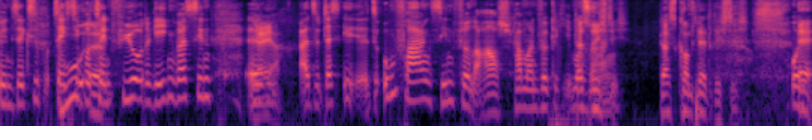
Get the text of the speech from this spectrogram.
wenn 60 Prozent äh, für oder gegen was sind. Ähm, ja, ja. Also, das, also Umfragen sind für den Arsch, kann man wirklich immer das sagen. Das ist richtig. Das ist komplett richtig. Äh,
